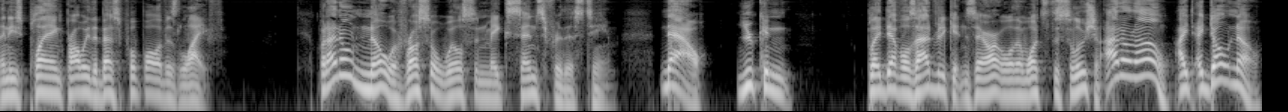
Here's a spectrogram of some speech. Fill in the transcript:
and he's playing probably the best football of his life. But I don't know if Russell Wilson makes sense for this team. Now, you can play devil's advocate and say, all right, well, then what's the solution? I don't know. I, I don't know.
